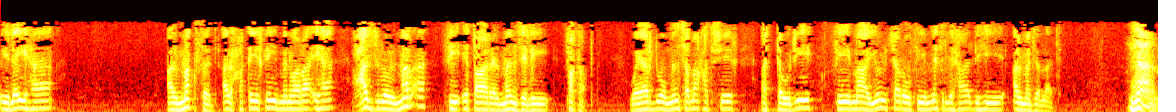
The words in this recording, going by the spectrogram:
إليها المقصد الحقيقي من ورائها عزل المرأة في إطار المنزل فقط. ويرجو من سماحة الشيخ التوجيه فيما ينشر في مثل هذه المجلات. نعم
